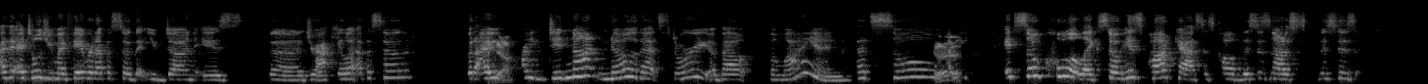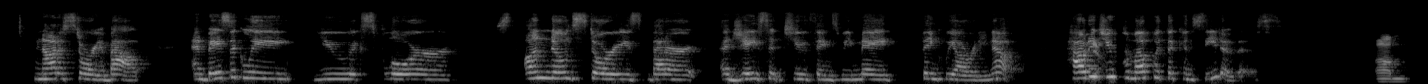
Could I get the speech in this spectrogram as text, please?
I, th- I told you my favorite episode that you've done is the Dracula episode. But I, Yeah. I did not know that story about the lion. That's so. I mean, it's so cool. Like, so his podcast is called "This Is Not a This Is Not a Story About," and basically you explore unknown stories that are adjacent to things we may think we already know. How did you come up with the conceit of this? um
